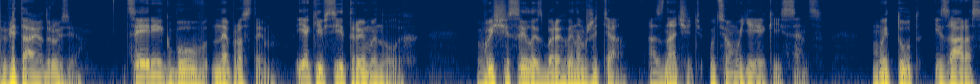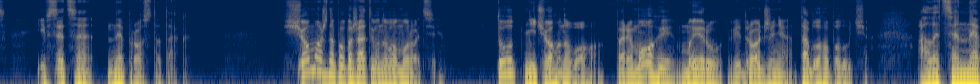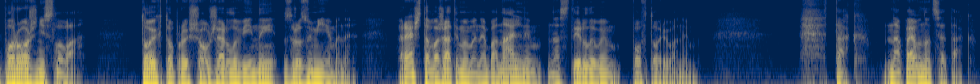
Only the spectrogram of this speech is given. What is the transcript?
Вітаю, друзі! Цей рік був непростим, як і всі три минулих. Вищі сили зберегли нам життя, а значить, у цьому є якийсь сенс. Ми тут і зараз, і все це не просто так. Що можна побажати у новому році? Тут нічого нового: перемоги, миру, відродження та благополуччя. Але це не порожні слова. Той, хто пройшов жерло війни, зрозуміє мене. Решта вважатиме мене банальним, настирливим, повторюваним. Так, напевно, це так.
